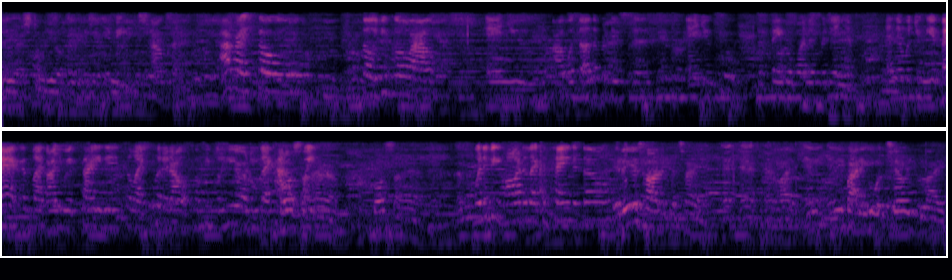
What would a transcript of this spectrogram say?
LES Studios in Virginia Beach. Okay. All right. So, so you go out and you are with the other producers and you the favorite one in Virginia, and then when you get back, it's like, are you excited to like put it out for people to hear, or do you like kind of wait? I am. Of course I am. I mean, Would it be hard to like contain it though? It is hard to contain, and, and, and like any, anybody who would tell you like,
